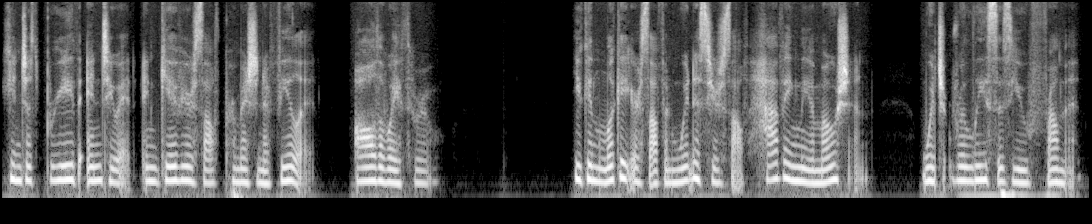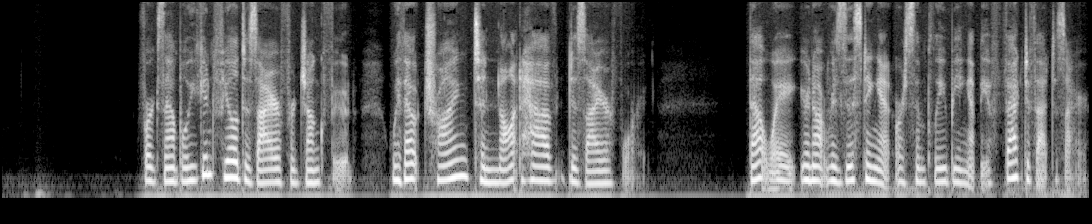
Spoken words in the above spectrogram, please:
You can just breathe into it and give yourself permission to feel it all the way through. You can look at yourself and witness yourself having the emotion, which releases you from it. For example, you can feel desire for junk food without trying to not have desire for it. That way, you're not resisting it or simply being at the effect of that desire.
